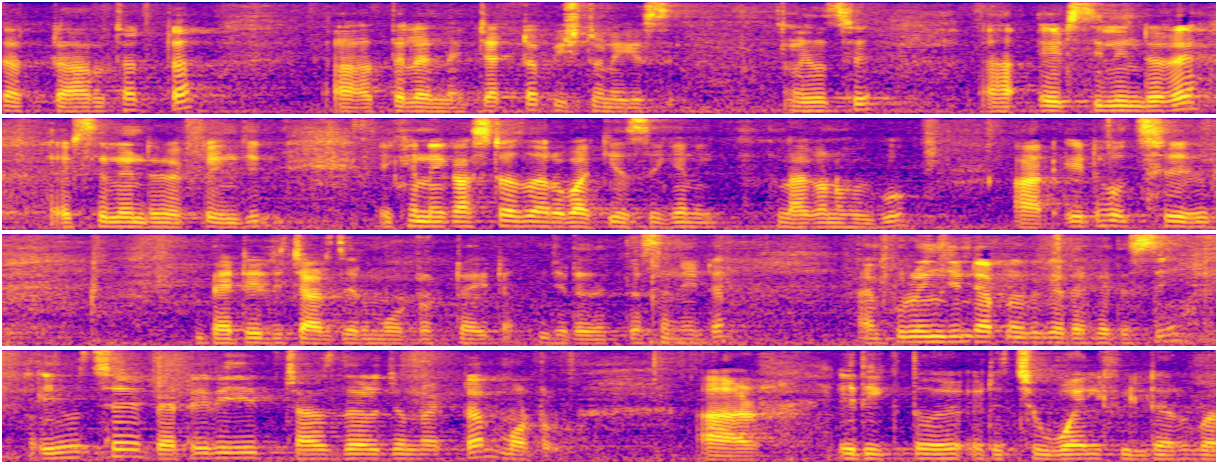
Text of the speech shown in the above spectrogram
চারটা আরও চারটা তেলের লাইন, চারটা পিস্টনে গেছে। এই হচ্ছে এইট সিলিন্ডারে এইট সিলিন্ডারের একটা ইঞ্জিন এখানে কাজটা আরও বাকি আছে, এখানে লাগানো হইব। আর এটা হচ্ছে ব্যাটারি চার্জের মোটরটা এটা, যেটা দেখতেছেন এটা। আমি পুরো ইঞ্জিনটা আপনাদেরকে দেখাইতেছি। এই হচ্ছে ব্যাটারি চার্জ দেওয়ার জন্য একটা মোটর আর এদিক তো এটা হচ্ছে ওয়েল ফিল্টার বা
